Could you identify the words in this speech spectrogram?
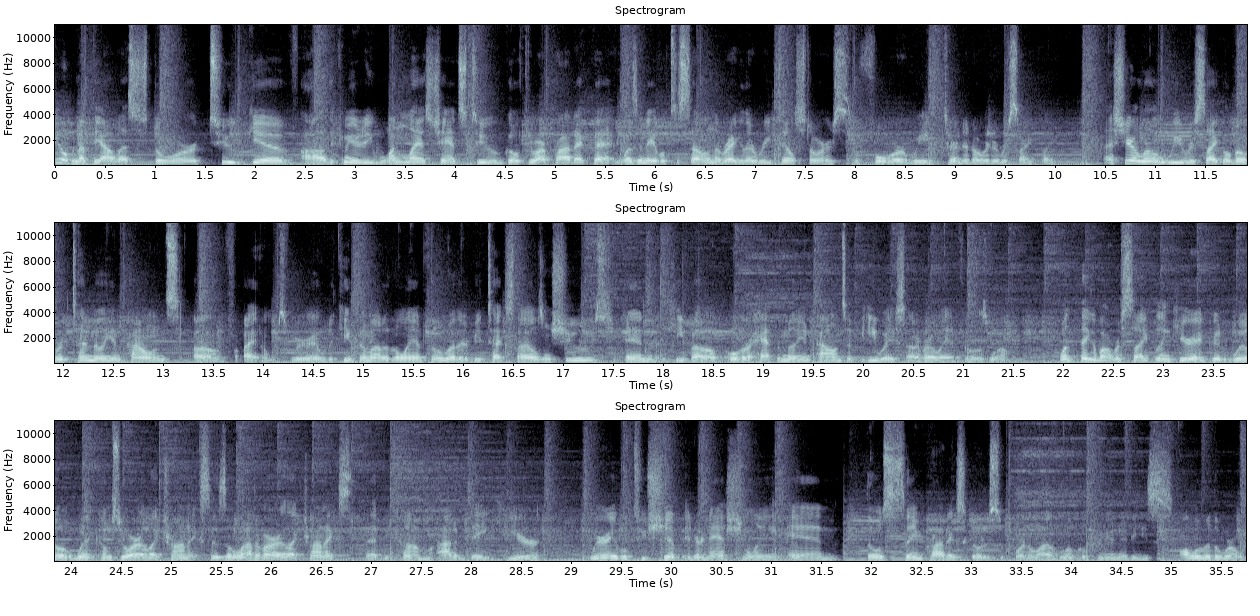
opened up the outlet store to give uh, the community one last chance to go through our product that wasn't able to sell in the regular retail stores before we turned it over to recycling. Last year alone, we recycled over 10 million pounds of items. We were able to keep them out of the landfill, whether it be textiles and shoes, and keep out over half a million pounds of e-waste out of our landfill as well. One thing about recycling here at Goodwill when it comes to our electronics is a lot of our electronics that become out of date here, we're able to ship internationally and those same products go to support a lot of local communities all over the world.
